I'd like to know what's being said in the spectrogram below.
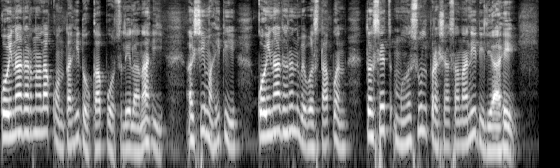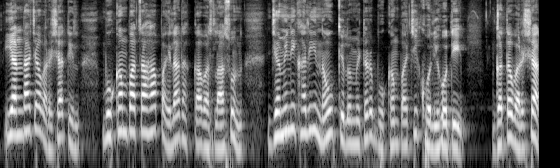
कोयना धरणाला कोणताही धोका पोचलेला नाही अशी माहिती कोयना धरण व्यवस्थापन तसेच महसूल प्रशासनाने दिली आहे. यंदाच्या वर्षातील भूकंपाचा हा पहिला धक्का बसला असून जमिनीखाली नऊ किलोमीटर भूकंपाची खोली होती. गत वर्षात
